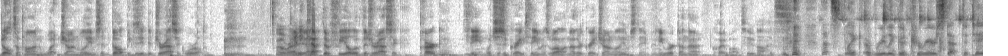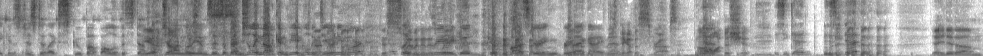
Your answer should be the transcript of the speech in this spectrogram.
built upon what John Williams had built because he did Jurassic World Oh right, and he kept the feel of the Jurassic Park theme, which is a great theme as well. Another great John Williams theme, and he worked on that quite well too. Oh, it's That's like a really good career step to take is just to like scoop up all of the stuff Yeah. that John Williams is eventually not going to be able to do anymore. Just That's like in his really wake. good good posturing for that guy, man. just pick up his scraps. Oh, I don't want this shit. Is he dead? Is he dead? Yeah, he did. Um,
